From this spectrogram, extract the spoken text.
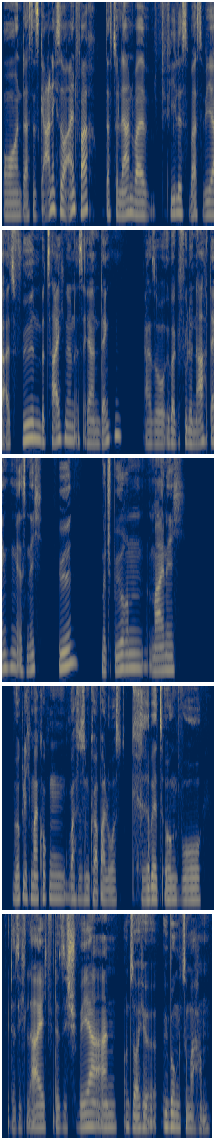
Und das ist gar nicht so einfach, das zu lernen, weil vieles, was wir als Fühlen bezeichnen, ist eher ein Denken. Also über Gefühle nachdenken ist nicht fühlen. Mit spüren meine ich wirklich mal gucken, was ist im Körper los. Kribbelt irgendwo, fühlt er sich leicht, fühlt er sich schwer an und solche Übungen zu machen.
